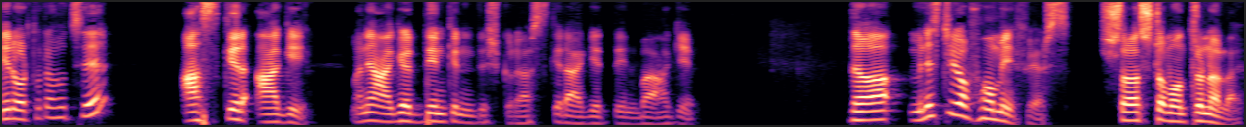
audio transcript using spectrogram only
এর অর্থটা হচ্ছে আজকের আগে মানে আগের দিনকে নির্দেশ করে, আজকের আগের দিন বা আগে। The ministry of home affairs স্বরাষ্ট্র মন্ত্রণালয়,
